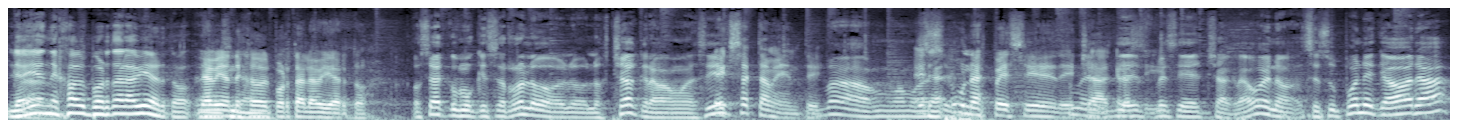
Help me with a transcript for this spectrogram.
Le habían dejado el portal abierto. le habían dejado el portal abierto. O sea, como que cerró lo- lo- los chakras, vamos a decir. Exactamente. Va, vamos a Es decir. una especie de Una chakra. sí. especie de chakra. Bueno, se supone que ahora.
